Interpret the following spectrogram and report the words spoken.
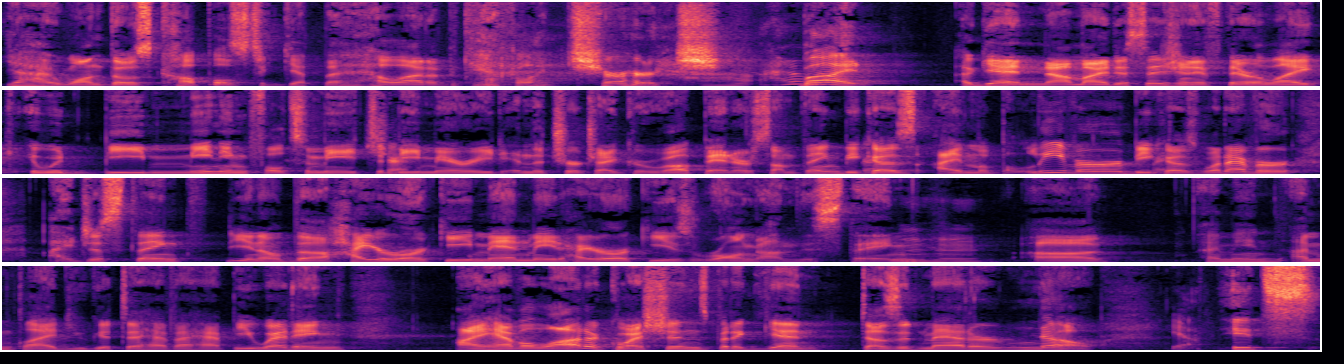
yeah, I want those couples to get the hell out of the Catholic Church. Uh, but again, not my decision. If they're like, it would be meaningful to me to Sure. be married in the church I grew up in or something because I'm a believer, because whatever. I just think, you know, the hierarchy, man made hierarchy is wrong on this thing. Mm-hmm. Uh, I mean, I'm glad you get to have a happy wedding. I have a lot of questions, but again, does it matter? No Yeah. it's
